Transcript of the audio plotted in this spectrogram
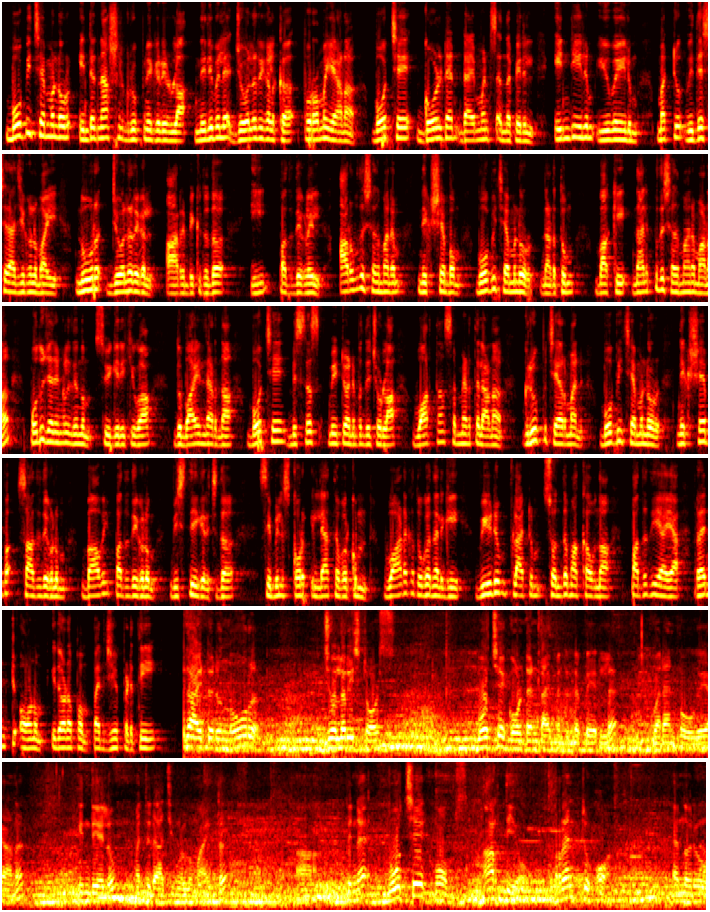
ബോബി ചെമ്മണ്ണൂർ ഇന്റർനാഷണൽ ഗ്രൂപ്പിന് കീഴിലുള്ള നിലവിലെ ജ്വല്ലറികൾക്ക് പുറമെയാണ് ബോച്ചെ ഗോൾഡ് ആൻഡ് ഡയമണ്ട്സ് എന്ന പേരിൽ ഇന്ത്യയിലും യു എയിലും മറ്റു വിദേശ രാജ്യങ്ങളുമായി നൂറ് ജ്വല്ലറികൾ ആരംഭിക്കുന്നത്. ഈ പദ്ധതികളിൽ അറുപത് ശതമാനം നിക്ഷേപം ബോബി ചെമ്മണ്ണൂർ നടത്തും. ബാക്കി നാൽപ്പത് ശതമാനമാണ് പൊതുജനങ്ങളിൽ നിന്നും സ്വീകരിക്കുക. ദുബായിൽ നടന്ന ബോച്ചെ ബിസിനസ് മീറ്റോടനുബന്ധിച്ചുള്ള വാർത്താ സമ്മേളനത്തിലാണ് ഗ്രൂപ്പ് ചെയർമാൻ ബോബി ചെമ്മണ്ണൂർ നിക്ഷേപ സാധ്യതകളും ഭാവി പദ്ധതികളും വിശദീകരിച്ചത്. സിബിൽ സ്കോർ ഇല്ലാത്തവർക്കും വാടക തുക നൽകി വീടും ഫ്ളാറ്റും സ്വന്തമാക്കാവുന്ന പദ്ധതിയായ റെന്റ് ഓണും ഇതോടൊപ്പം പരിചയപ്പെടുത്തി. ഇതായിട്ടൊരു നൂറ് ജ്വല്ലറി സ്റ്റോഴ്സ് ബോച്ചെ ഗോൾഡൻ ഡയമണ്ടിന്റെ പേരിൽ വരാൻ പോവുകയാണ്. ഇന്ത്യയിലും മറ്റ് രാജ്യങ്ങളിലുമായിട്ട്. പിന്നെ Boche homes R T O rent own. എന്നൊരു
